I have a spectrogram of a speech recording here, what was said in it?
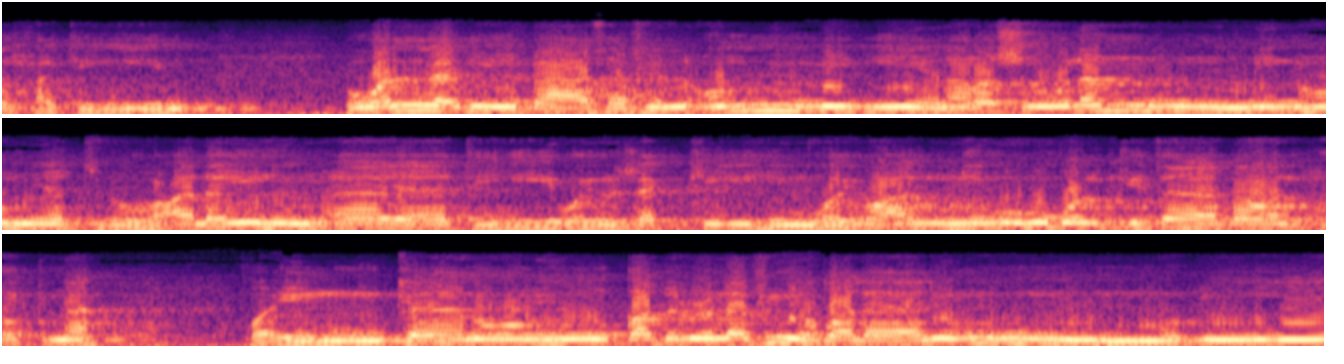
الحكيم. هو الذي بعث في الأميين رسولا منهم يتلو عليهم آياته ويزكيهم ويعلمهم الكتاب والحكمة. وإن كانوا من قبل لفي ضلال مبين.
